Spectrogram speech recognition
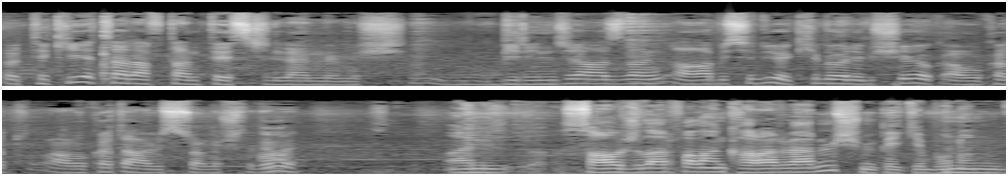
öteki taraftan tescillenmemiş. Birinci ağızdan abisi diyor ki böyle bir şey yok. Avukat avukat abisi sonuçta değil mi? Hani savcılar falan karar vermiş mi peki bunun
